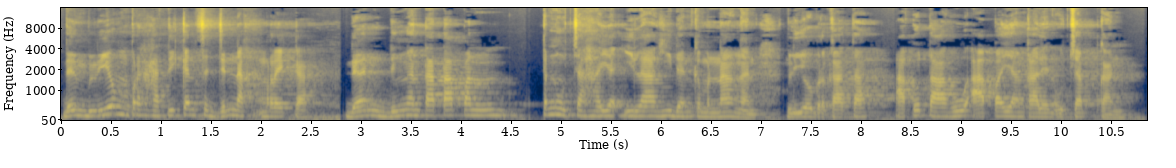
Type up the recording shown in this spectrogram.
dan beliau memperhatikan sejenak mereka dan dengan tatapan penuh cahaya ilahi dan kemenangan, beliau berkata, "Aku tahu apa yang kalian ucapkan."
